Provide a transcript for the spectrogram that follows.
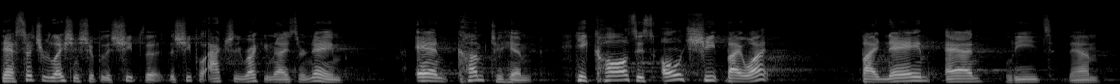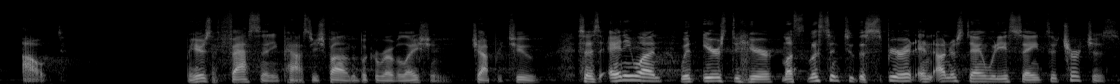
they have such a relationship with the sheep that the sheep will actually recognize their name and come to him. He calls his own sheep by what? By name and leads them out. But here's a fascinating passage found in the book of Revelation, chapter 2. It says, Anyone with ears to hear must listen to the Spirit and understand what he is saying to churches.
